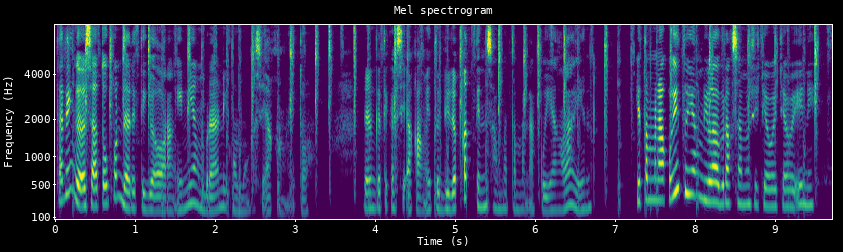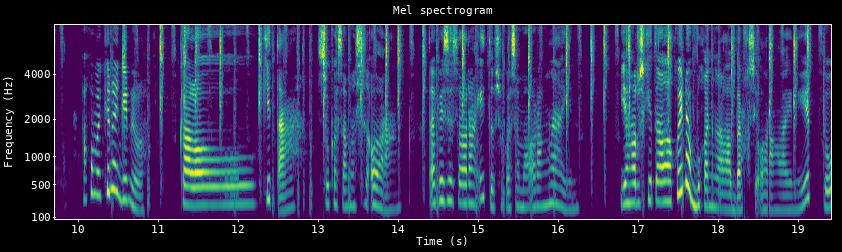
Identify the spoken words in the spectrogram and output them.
Tapi nggak satu pun dari tiga orang ini yang berani ngomong ke si Akang itu. Dan ketika si Akang itu dideketin sama teman aku yang lain ya teman aku itu yang dilabrak sama si cewek-cewek ini. Aku mikirnya gini loh kalau kita suka sama seseorang tapi seseorang itu suka sama orang lain yang harus kita lakuin ya bukan ngelabrak si orang lain itu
